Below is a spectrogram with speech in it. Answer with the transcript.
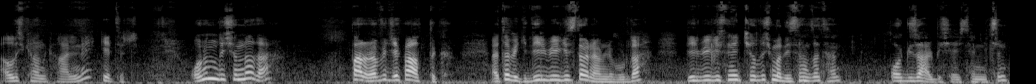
alışkanlık haline getir. Onun dışında da paragrafı cephe attık. E tabii ki dil bilgisi de önemli burada. Dil bilgisine hiç çalışmadıysan zaten o güzel bir şey senin için.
